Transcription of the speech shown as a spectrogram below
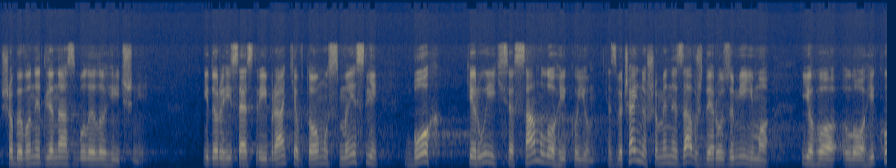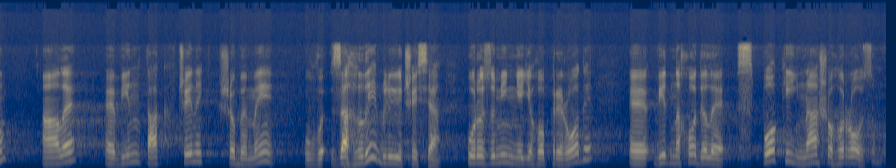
щоб вони для нас були логічні. І, дорогі сестри і браття, в тому смислі Бог керується сам логікою. Звичайно, що ми не завжди розуміємо Його логіку, але Він так вчинить, щоб ми, заглиблюючися у розуміння Його природи, е, віднаходили спокій нашого розуму.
